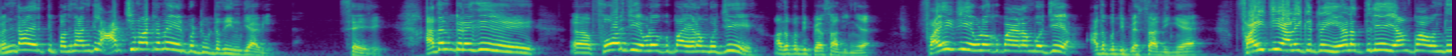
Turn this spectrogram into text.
ரெண்டாயிரத்தி பதினான்கில் ஆட்சி மாற்றமே ஏற்பட்டு விட்டது இந்தியாவில். சரி அதன் பிறகு ஃபோர் ஜி எவ்வளோக்குப்பா இளம் போச்சு? அதை பற்றி பேசாதீங்க. ஃபைவ் ஜி எவ்வளோக்குப்பா இளம் போச்சு? அதை பற்றி பேசாதீங்க. ஃபைவ் ஜி அலைக்கற்ற ஏலத்திலே ஏன்பா வந்து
